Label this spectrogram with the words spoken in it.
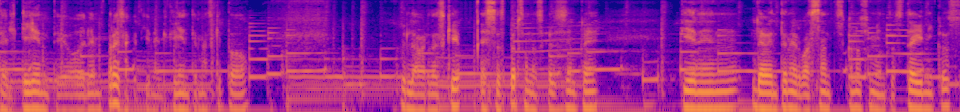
del cliente o de la empresa que tiene el cliente más que todo. Pues la verdad es que estas personas casi siempre tienen, deben tener bastantes conocimientos técnicos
